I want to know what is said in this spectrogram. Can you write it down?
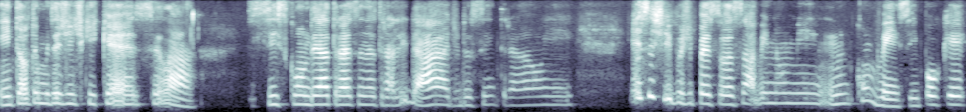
Então tem muita gente que quer, sei lá, se esconder atrás da neutralidade, do centrão e esses tipos de pessoas, sabem, não me, não me convencem, porque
